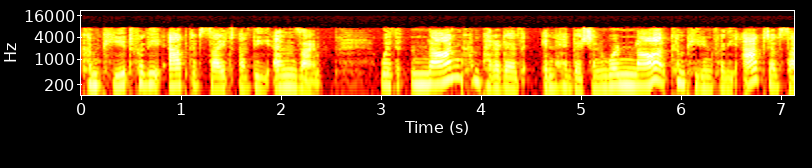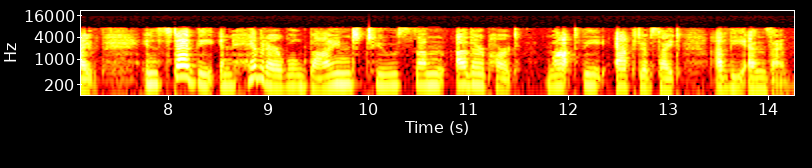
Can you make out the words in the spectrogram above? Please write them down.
compete for the active site of the enzyme. With non-competitive inhibition, we're not competing for the active site. Instead, the inhibitor will bind to some other part, not the active site of the enzyme.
